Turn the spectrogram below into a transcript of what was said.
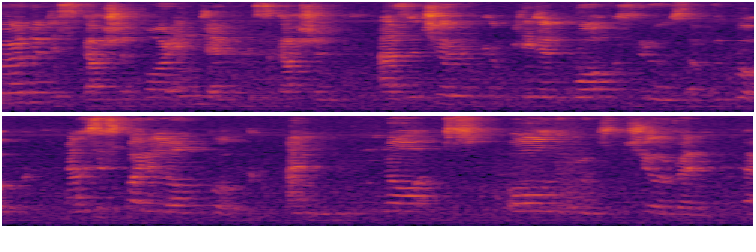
further discussion, more in-depth discussion, as the children completed walkthroughs of the book. Now this is quite a long book, and not all the groups of children uh,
